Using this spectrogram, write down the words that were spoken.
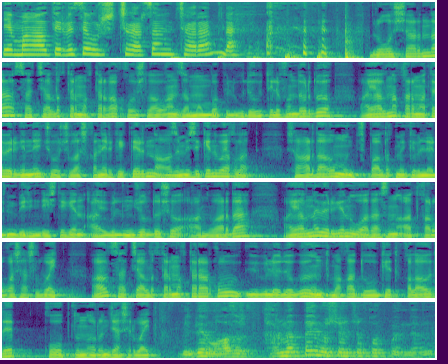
Эми мага алып бербесе уруш чыгарсам чыгарам да бирок ош шаарында социалдык тармактарга кошула алган заманбап үлгүдөгү телефондорду аялына кармата бергенден чоочулашкан эркектердин аз эмес экени байкалат. Шаардагы муниципалдык мекемелердин биринде иштеген айгүлдүн жолдошу анвар да аялына берген убадасын аткарууга шашылбайт. Ал социалдык тармактар аркылуу үй бүлөдөгү ынтымакка доо кетип калабы деп кооптонорун жашырбайт. Билбейм азыр карматпайм ошон үчүн коркпойм да мен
